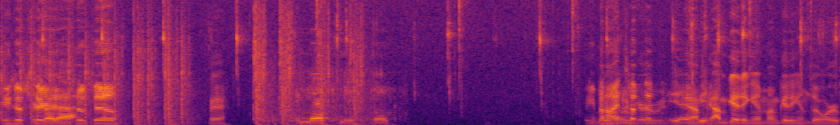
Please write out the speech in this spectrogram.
He's upstairs that in the hotel. Okay. He left me, fuck. Are you behind Yeah, something? Yeah, Yeah, I'm I'm, I'm getting him. I'm getting him. Don't worry.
